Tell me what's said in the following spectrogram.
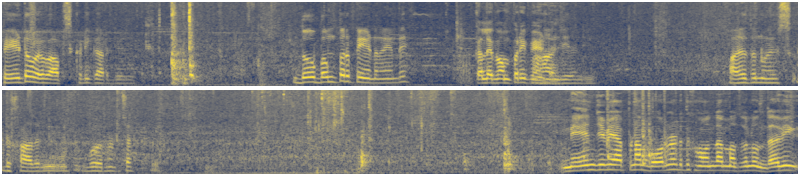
ਪੇਂਟ ਹੋਵੇ ਵਾਪਸ ਖੜੀ ਕਰ ਦਿਓ ਜੀ। ਦੋ ਬੰਪਰ ਪੇਂਟ ਨੇ ਇਹਦੇ। ਕੱਲੇ ਬੰਪਰ ਹੀ ਪੇਂਟ ਹੈ। ਹਾਂਜੀ ਹਾਂਜੀ। ਆਜੋ ਤੁਹਾਨੂੰ ਇਸ ਦਿਖਾ ਦਿੰਦੇ ਹਾਂ ਬੋਰਨਟ ਚੱਕ ਕੇ। ਮੇਨ ਜਿਵੇਂ ਆਪਣਾ ਬੋਰਨਟ ਦਿਖਾਉਣ ਦਾ ਮਤਲਬ ਹੁੰਦਾ ਵੀ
